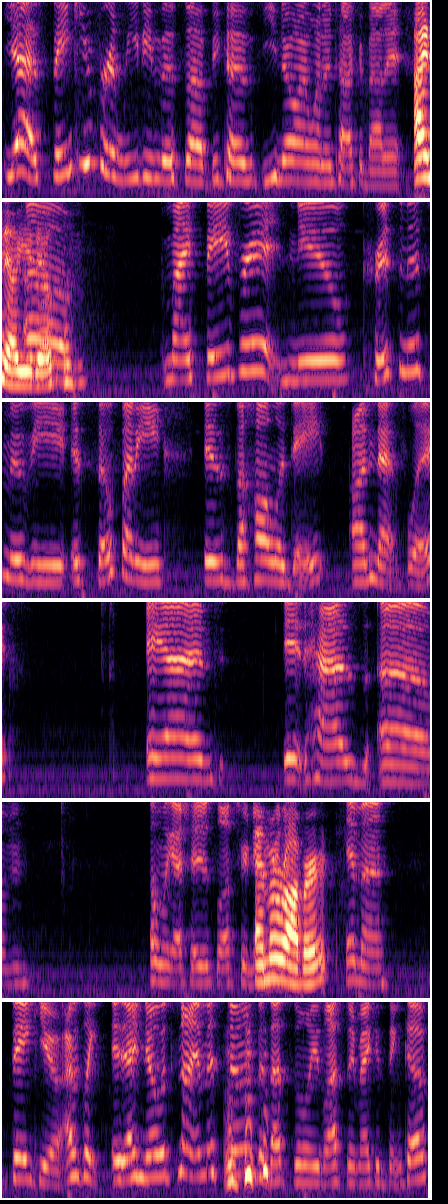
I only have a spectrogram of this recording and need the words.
Yes, thank you for leading this up because you know I want to talk about it. I know you do. Um, my favorite new Christmas movie is so funny is The Holidate on Netflix. And it has um Oh my gosh, I just lost her name. Emma right now. Roberts. Emma. Thank you. I was like, I know it's not Emma Stone, but that's the only last name I could think of.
